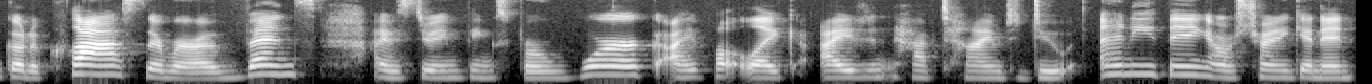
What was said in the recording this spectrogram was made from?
go to class, there were events, I was doing things for work. I felt like I didn't have time to do anything. I was trying to get in,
